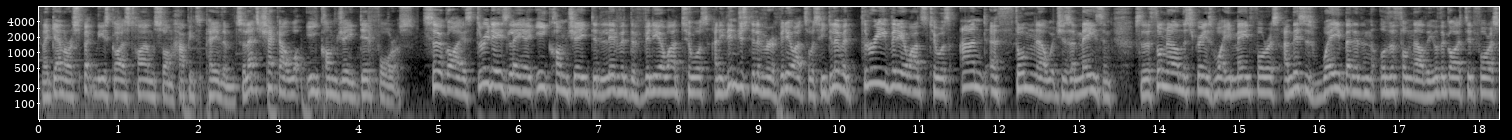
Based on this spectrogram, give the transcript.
And again, I respect these guys' time, so I'm happy to pay them. So let's check out what EcomJ did for us. So guys, three days later, EcomJ delivered the video ad to us and he didn't just deliver a video ad to us, he delivered three video ads to us and a thumbnail, which is amazing. So the thumbnail on the screen is what he made for us and this is way better than the other thumbnail the other guys did for us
